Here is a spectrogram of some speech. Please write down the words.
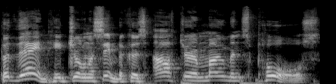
But then he'd drawn us in because after a moment's pause,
